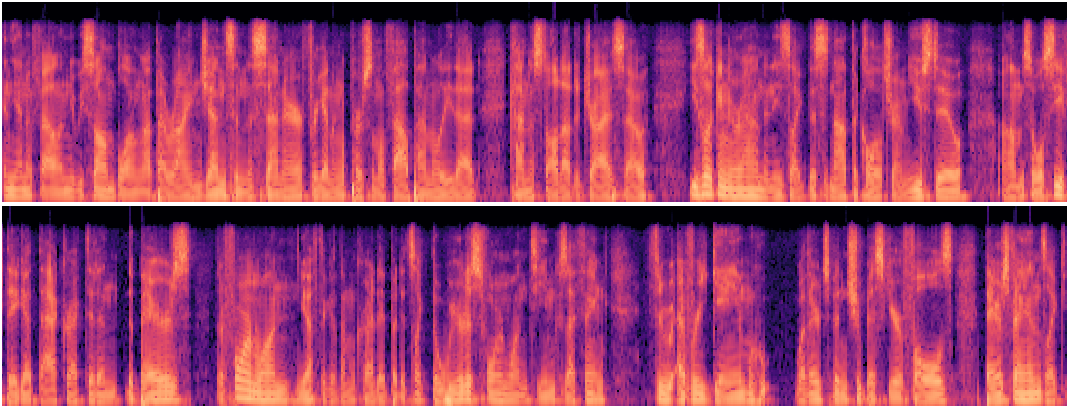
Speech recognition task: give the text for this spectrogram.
in the NFL. And we saw him blowing up at Ryan Jensen, the center, for getting a personal foul penalty that kind of stalled out a drive. So he's looking around and he's like, "This is not the culture I'm used to." Um, so we'll see if they get that corrected. And the Bears, they're four and one. You have to give them credit, but it's like the weirdest four and one team because I think through every game, whether it's been Trubisky or Foles, Bears fans like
